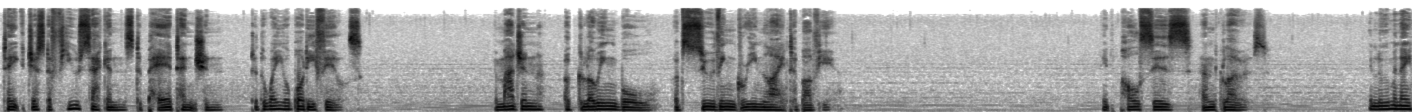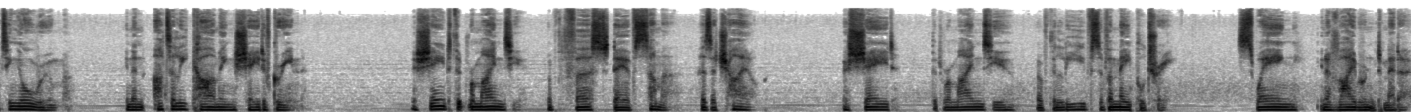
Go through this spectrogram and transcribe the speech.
take just a few seconds to pay attention to the way your body feels. Imagine a glowing ball of soothing green light above you. It pulses and glows, illuminating your room in an utterly calming shade of green. A shade that reminds you of the first day of summer as a child. A shade that reminds you of the leaves of a maple tree swaying in a vibrant meadow.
